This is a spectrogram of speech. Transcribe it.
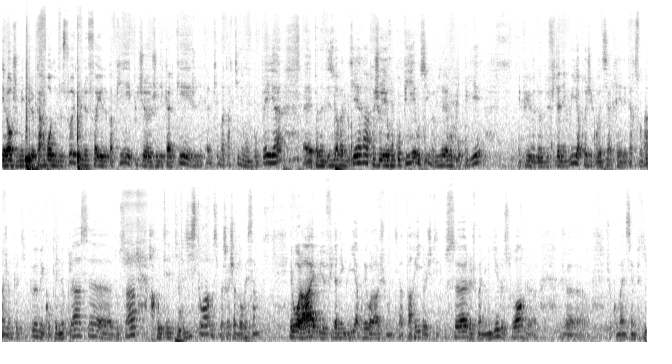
et alors je mettais le carbone dessous avec une feuille de papier, et puis je, je décalquais, je décalquais ma Tartine et mon Popeye euh, pendant des heures entières, après je les recopiais aussi, je m'amusais à les recopier, et puis euh, de, fil en aiguille, après j'ai commencé à créer des personnages un petit peu, mes copains de classe, euh, tout ça, raconter des petites histoires aussi, parce que j'adorais ça. Et voilà, et puis de fil en aiguille, après voilà, je suis monté à Paris, j'étais tout seul, je m'ennuyais le soir, je, commençais un petit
